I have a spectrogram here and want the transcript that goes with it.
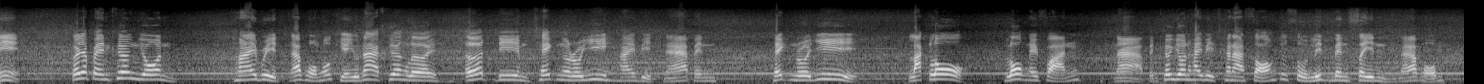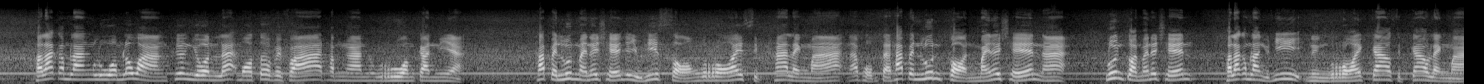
นี่ก็จะเป็นเครื่องยนต์ไฮบริดนะผมเขาเขียนอยู่หน้าเครื่องเลย Earth Beam Technology Hybrid นะเป็นเทคโนโลยีรักโลก โลกในฝันนะเป็นเครื่องยนต์ไฮบริดขนาด 2.0 ลิตรเบนซินนะครับผมพละกำลังรวมระหว่างเครื่องยนต์และมอเตอร์ไฟฟ้าทำงานรวมกันเนี่ย ถ้าเป็นรุ่น Minor Change จะอยู่ที่ 215 แรงม้านะครับผมแต่ถ้าเป็นรุ่นก่อน Minor Change นะรุ่นก่อน Minor Change พละกำลังอยู่ที่ 199 แรงม้า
